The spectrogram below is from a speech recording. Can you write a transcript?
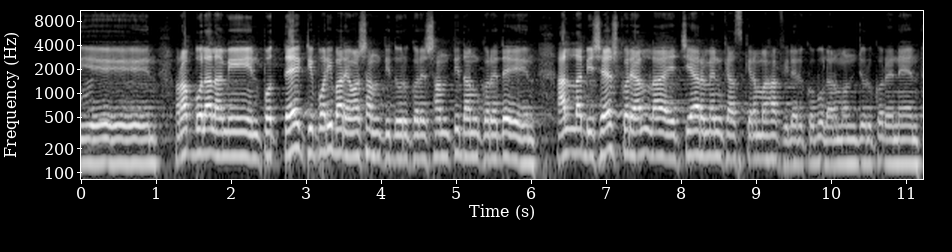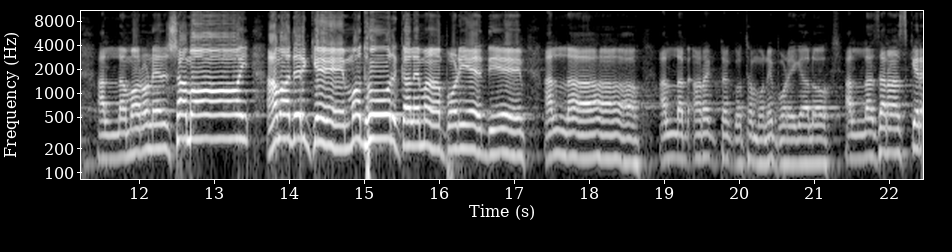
দিয়েন। রব্বুল আলমিন প্রত্যেকটি পরিবারে অশান্তি দূর করে, শান্তি দান করে দেন। আল্লাহ বিশেষ করে আল্লাহ এই চেয়ার চেয়ারম্যানকে মাহফিলের কবুল আর মঞ্জুর করে নেন। আল্লাহ মরণের সময় আমাদেরকে মধুর কালেমা পড়িয়ে দিয়ে আল্লাহ আল্লাহ আর একটা কথা মনে পড়ে গেল। আল্লাহ যারা আজকের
